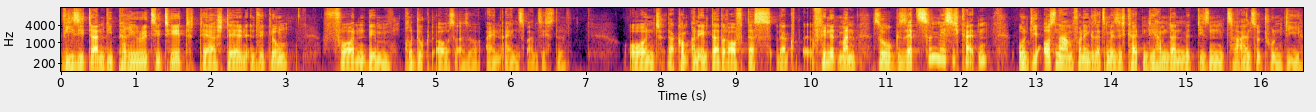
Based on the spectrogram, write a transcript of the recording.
wie sieht dann die Periodizität der Stellenentwicklung von dem Produkt aus, also ein Einundzwanzigstel? Und da kommt man eben darauf, dass da findet man so Gesetzmäßigkeiten und die Ausnahmen von den Gesetzmäßigkeiten, die haben dann mit diesen Zahlen zu tun, die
